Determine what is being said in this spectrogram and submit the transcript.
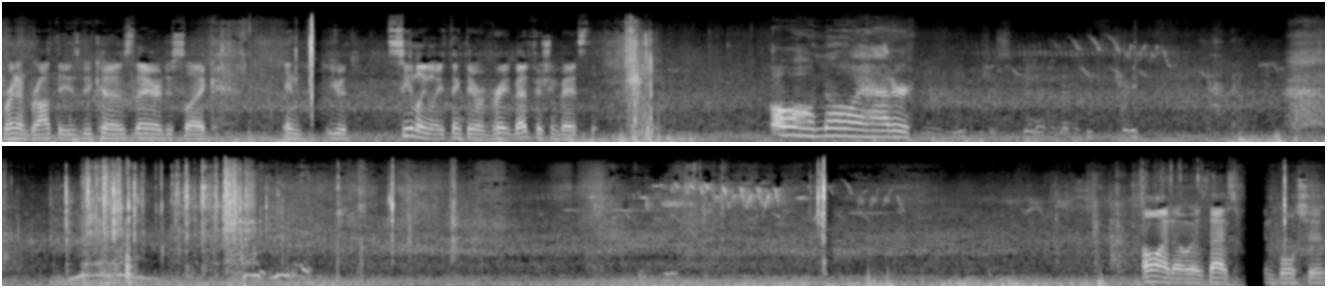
Brennan brought these because they are just like in you would seemingly think they were great bed fishing baits. Oh no, I had her. Mhm. She spit it and then it hit the tree. No! Don't eat it! All I know is that's bullshit.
